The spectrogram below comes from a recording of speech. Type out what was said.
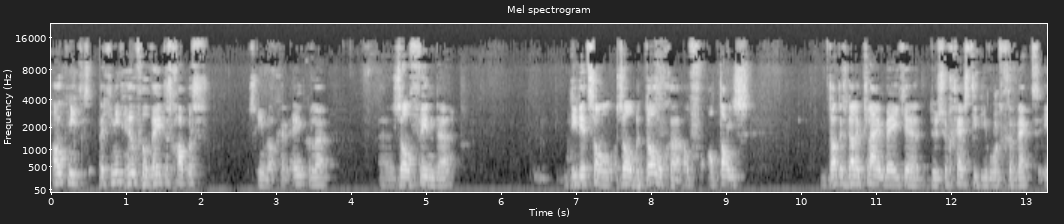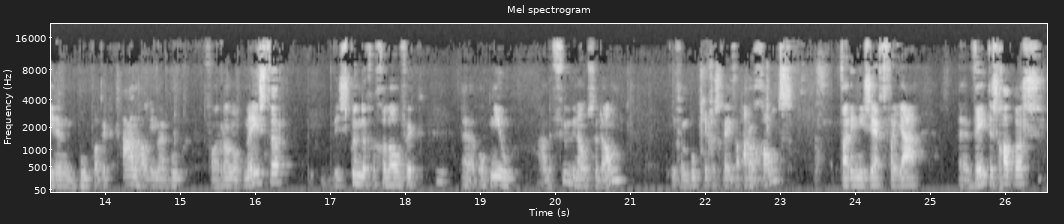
ook niet, dat je niet heel veel wetenschappers, misschien wel geen enkele, uh, zal vinden die dit zal, zal betogen. Of althans, dat is wel een klein beetje de suggestie die wordt gewekt in een boek wat ik aanhaal in mijn boek van Ronald Meester, wiskundige geloof ik, uh, opnieuw aan de VU in Amsterdam. Heeft een boekje geschreven, Arrogant, waarin hij zegt van ja, uh, wetenschappers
